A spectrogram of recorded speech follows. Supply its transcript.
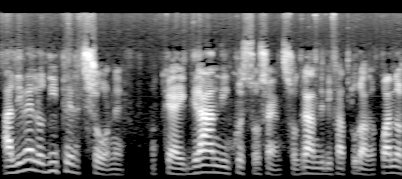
a livello di persone, ok? Grandi in questo senso, grandi di fatturato. Quando,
